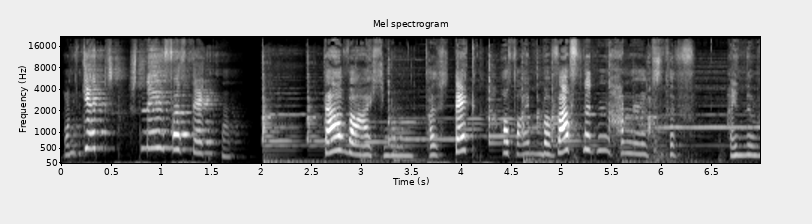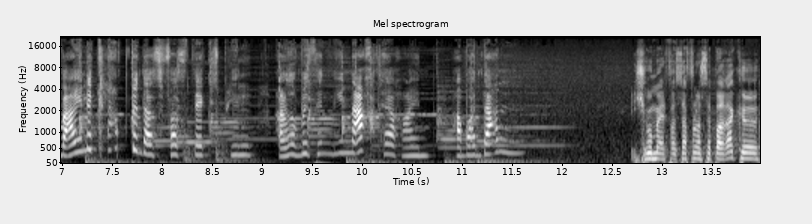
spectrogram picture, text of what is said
Und jetzt schnell verstecken. Da war ich nun, versteckt auf einem bewaffneten Handelsschiff. Eine Weile klappte das Versteckspiel, also bis in die Nacht herein. Aber dann Ich hole mir etwas davon aus der Baracke.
